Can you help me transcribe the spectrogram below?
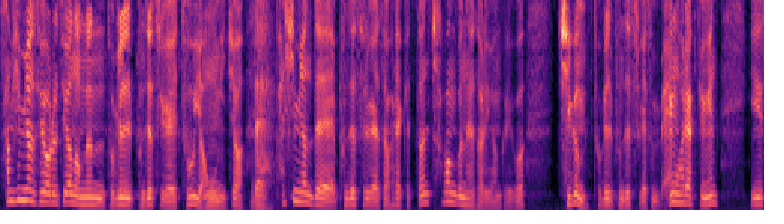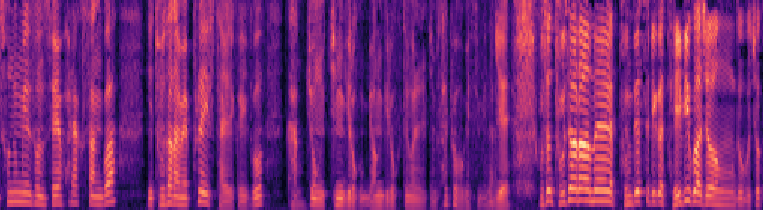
30년 세월을 뛰어넘는 독일 분데스리가의 두 영웅이죠. 네. 80년대 분데스리가에서 활약했던 차범근 해설위원 그리고 지금 독일 분데스리가에서 맹활약 중인 이 손흥민 선수의 활약상과 이 두 사람의 플레이 스타일 그리고 각종 진기록, 명기록 등을 좀 살펴보겠습니다. 예. 우선 두 사람의 분데스리가 데뷔 과정도 무척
